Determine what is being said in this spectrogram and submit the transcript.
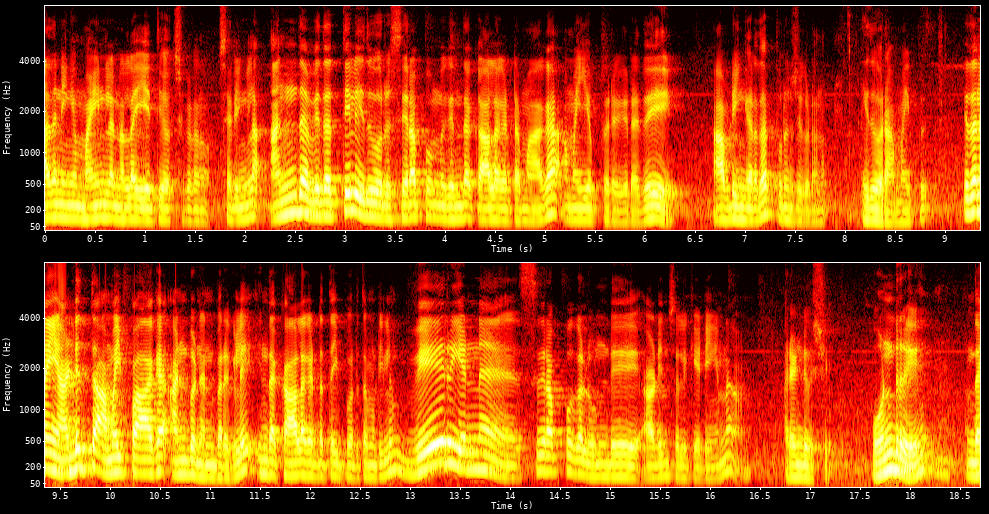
அதை நீங்கள் மைண்டில் நல்லா ஏற்றி வச்சுக்கிடணும். சரிங்களா? அந்த விதத்தில் இது ஒரு சிறப்பு மிகுந்த காலகட்டமாக அமையப்பெறுகிறது அப்படிங்கிறத புரிஞ்சுக்கிடணும். இது ஒரு அமைப்பு. இதனை அடுத்த அமைப்பாக அன்பு நண்பர்களே இந்த காலகட்டத்தை பொறுத்த மட்டிலும் வேறு என்ன சிறப்புகள் உண்டு அப்படின்னு சொல்லி கேட்டிங்கன்னா ரெண்டு விஷயம். ஒன்று இந்த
